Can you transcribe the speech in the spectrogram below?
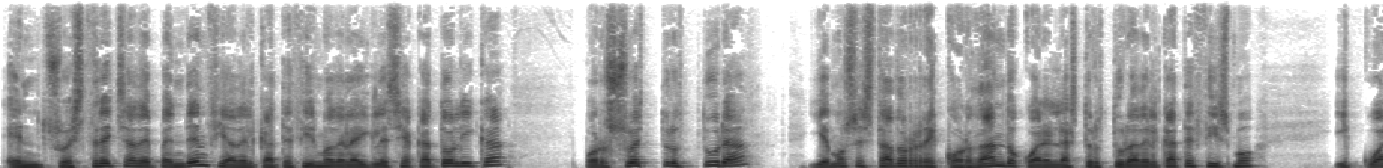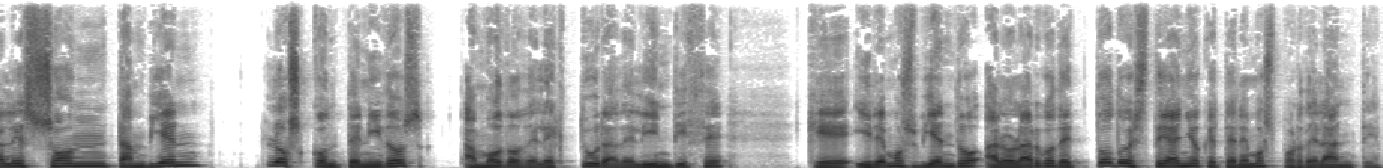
en su estrecha dependencia del catecismo de la Iglesia Católica por su estructura, y hemos estado recordando cuál es la estructura del catecismo y cuáles son también los contenidos a modo de lectura del índice que iremos viendo a lo largo de todo este año que tenemos por delante.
